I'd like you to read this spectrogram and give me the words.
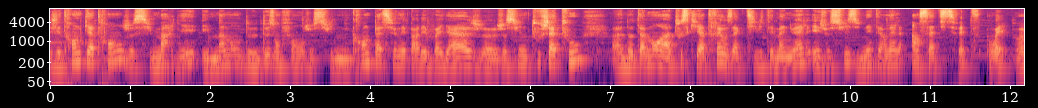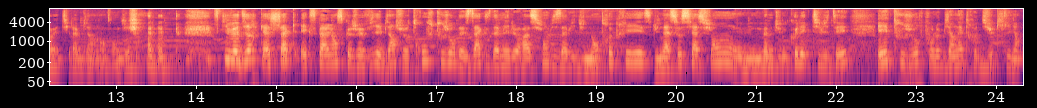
J'ai 34 ans, je suis mariée et maman de deux enfants. Je suis une grande passionnée par les voyages, euh, je suis une touche à tout, euh, notamment à tout ce qui a trait aux activités manuelles et je suis une éternelle insatisfaite. Ouais, ouais, tu l'as bien entendu. ce qui veut dire qu'à chaque expérience que je vis, eh bien, je trouve toujours des axes d'amélioration vis-à-vis d'une entreprise, d'une association ou même d'une collectivité et toujours pour le bien-être du client.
